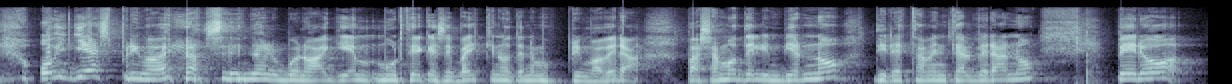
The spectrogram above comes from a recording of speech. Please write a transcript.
hoy ya es primavera, señor. Bueno, aquí en Murcia que sepáis que no tenemos primavera, pasamos del invierno directamente al verano, pero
